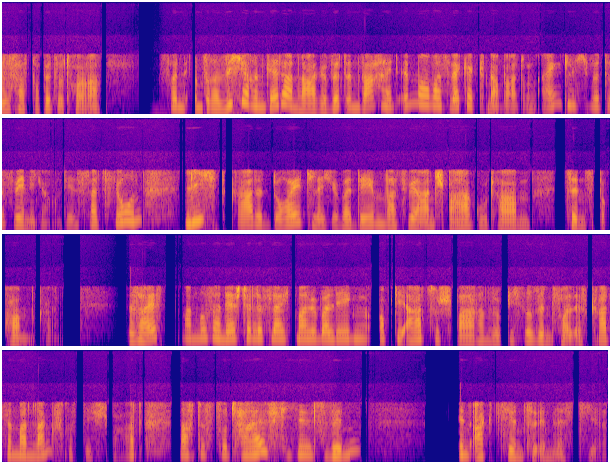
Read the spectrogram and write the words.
ist es fast doppelt so teurer von unserer sicheren Geldanlage wird in Wahrheit immer was weggeknabbert und eigentlich wird es weniger. Und die Inflation liegt gerade deutlich über dem, was wir an Sparguthaben Zins bekommen können. Das heißt, man muss an der Stelle vielleicht mal überlegen, ob die Art zu sparen wirklich so sinnvoll ist. Gerade wenn man langfristig spart, macht es total viel Sinn, in Aktien zu investieren.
